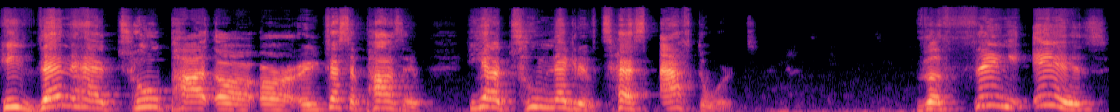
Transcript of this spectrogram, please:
He then had two po- uh, or he tested positive. He had two negative tests afterwards. The thing is,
